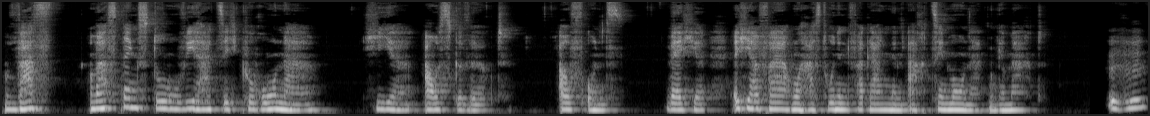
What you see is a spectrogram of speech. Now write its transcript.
Was, was denkst du, wie hat sich Corona hier ausgewirkt? auf uns? Welche, welche Erfahrung hast du in den vergangenen 18 Monaten gemacht? Mhm.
